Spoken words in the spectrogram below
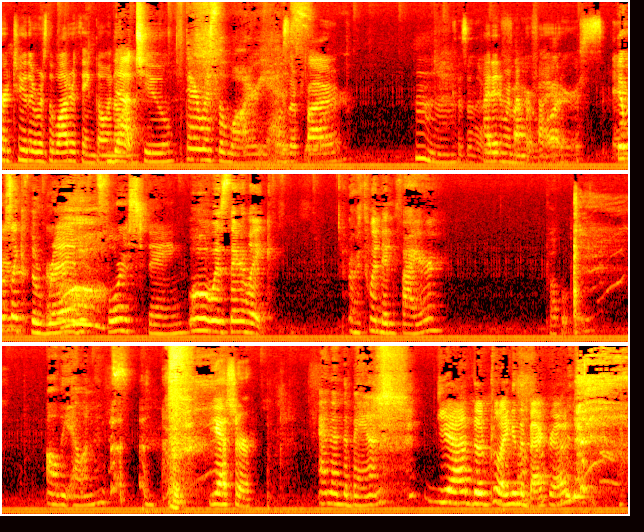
water too. There was the water thing going that on. too. There was the water. Yes. Was there fire? Hmm. 'Cause then there I didn't was remember fire. water, There was like the red forest thing, Oh, was there like Earth, Wind, and Fire? Probably. All the elements. yeah, sure. And then the band. Yeah, they're playing in the background.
